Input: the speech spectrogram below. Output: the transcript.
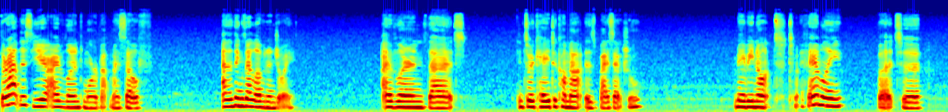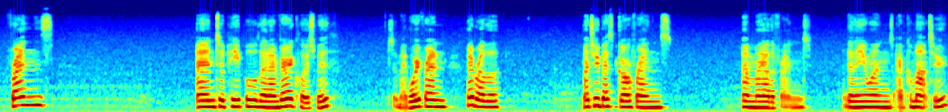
Throughout this year, I've learned more about myself and the things I love and enjoy. I've learned that it's okay to come out as bisexual. Maybe not to my family, but to friends and to people that I'm very close with. So my boyfriend, my brother, my two best girlfriends and my other friend. They're the only ones I've come out to.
